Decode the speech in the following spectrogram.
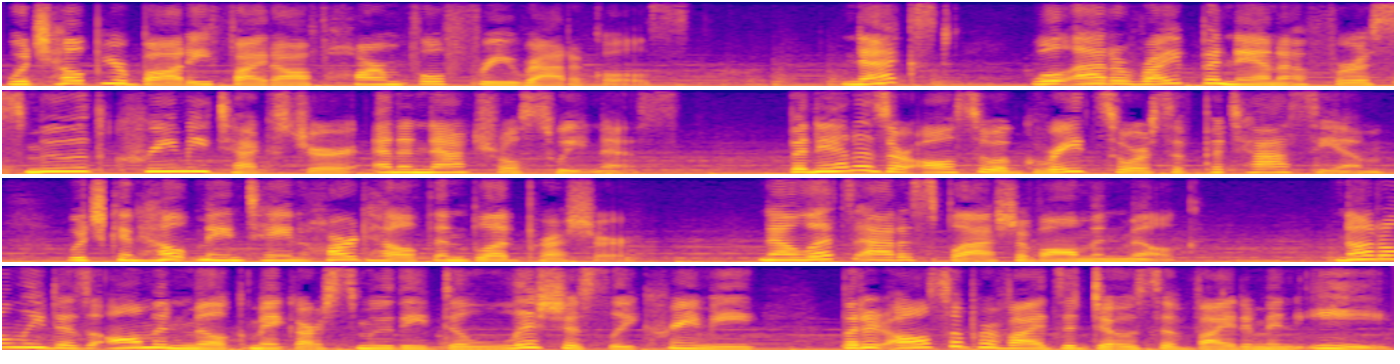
which help your body fight off harmful free radicals. Next, We'll add a ripe banana for a smooth, creamy texture and a natural sweetness. Bananas are also a great source of potassium, which can help maintain heart health and blood pressure. Now let's add a splash of almond milk. Not only does almond milk make our smoothie deliciously creamy, but it also provides a dose of vitamin E,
